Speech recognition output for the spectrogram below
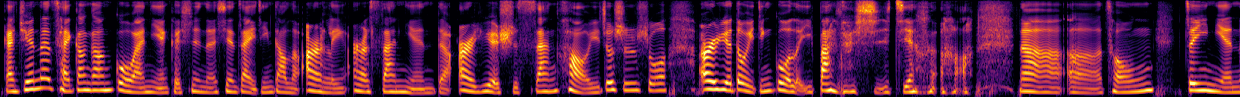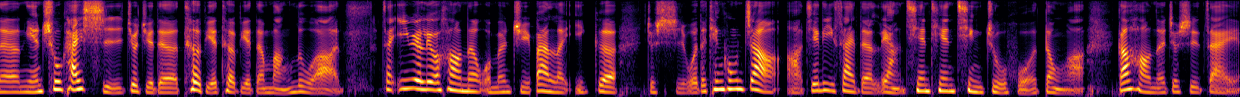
感觉呢才刚刚过完年，可是呢现在已经到了二零二三年的二月十三号，也就是说二月都已经过了一半的时间了哈。那呃，从这一年呢年初开始就觉得特别特别的忙碌啊。在一月六号呢，我们举办了一个就是我的天空照啊接力赛的两千天庆祝活动啊，刚好呢就是在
